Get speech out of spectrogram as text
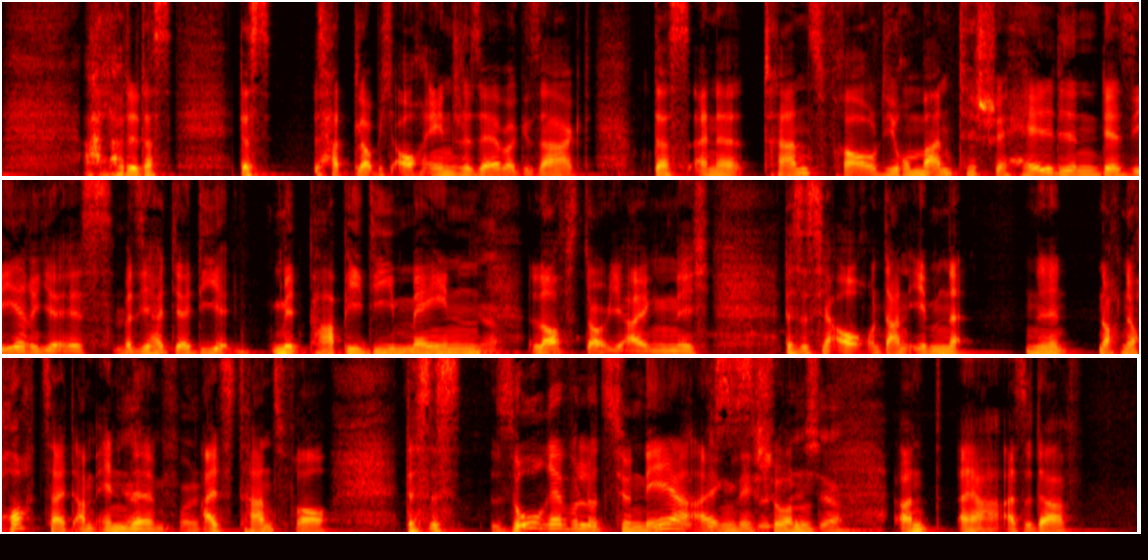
ach Leute, das, das hat, glaube ich, auch Angel selber gesagt, dass eine Transfrau die romantische Heldin der Serie ist. Weil sie hat ja die mit Papi die Main ja. Love Story eigentlich. Das ist ja auch, und dann eben eine, eine, noch eine Hochzeit am Ende ja, als Transfrau. Das ist so revolutionär das eigentlich wirklich, schon. Ja. Und ja, also da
